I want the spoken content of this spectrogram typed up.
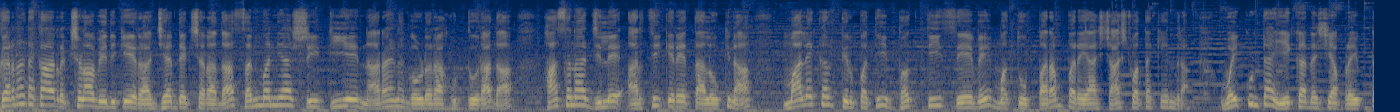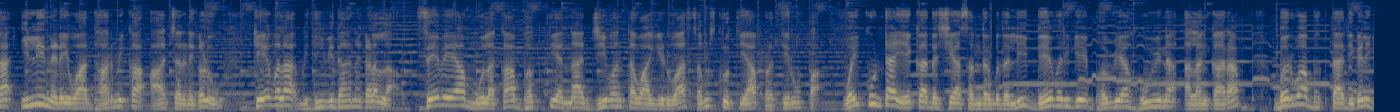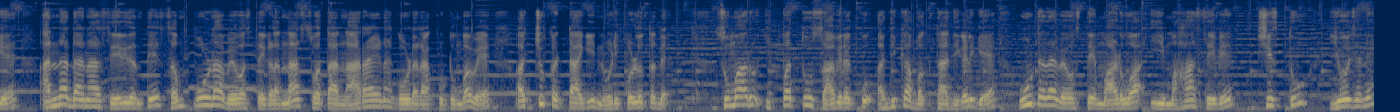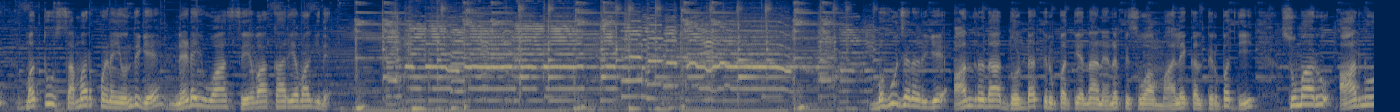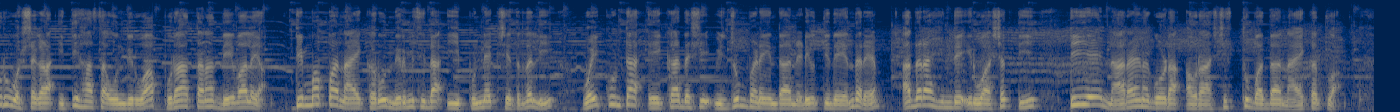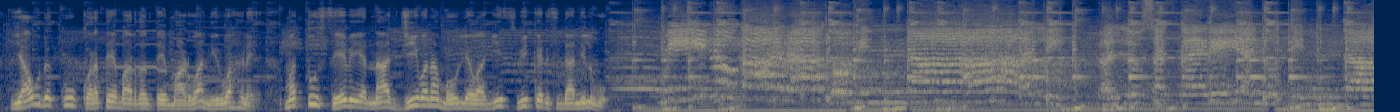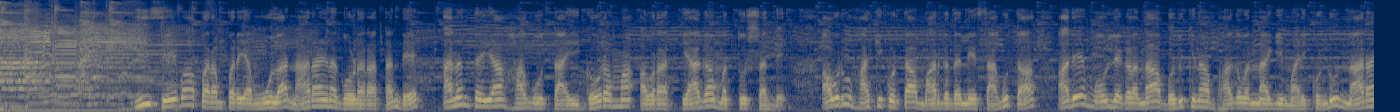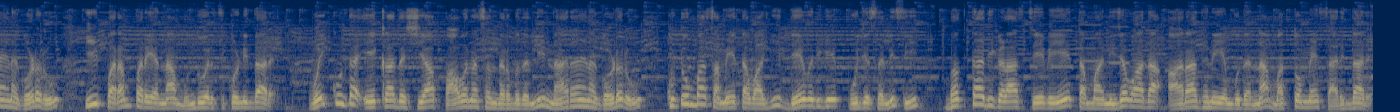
ಕರ್ನಾಟಕ ರಕ್ಷಣಾ ವೇದಿಕೆ ರಾಜ್ಯಾಧ್ಯಕ್ಷರಾದ ಸನ್ಮಾನ್ಯ ಶ್ರೀ ಟಿ ಎ ನಾರಾಯಣಗೌಡರ ಹುಟ್ಟೂರಾದ ಹಾಸನ ಜಿಲ್ಲೆ ಅರ್ಸಿಕೆರೆ ತಾಲೂಕಿನ ಮಾಲೇಕಲ್ ತಿರುಪತಿ ಭಕ್ತಿ, ಸೇವೆ ಮತ್ತು ಪರಂಪರೆಯ ಶಾಶ್ವತ ಕೇಂದ್ರ. ವೈಕುಂಠ ಏಕಾದಶಿಯ ಪ್ರಯುಕ್ತ ಇಲ್ಲಿ ನಡೆಯುವ ಧಾರ್ಮಿಕ ಆಚರಣೆಗಳು ಕೇವಲ ವಿಧಿವಿಧಾನಗಳಲ್ಲ, ಸೇವೆಯ ಮೂಲಕ ಭಕ್ತಿಯನ್ನ ಜೀವಂತವಾಗಿಡುವ ಸಂಸ್ಕೃತಿಯ ಪ್ರತಿರೂಪ. ವೈಕುಂಠ ಏಕಾದಶಿಯ ಸಂದರ್ಭದಲ್ಲಿ ದೇವರಿಗೆ ಭವ್ಯ ಹೂವಿನ ಅಲಂಕಾರ, ಬರುವ ಭಕ್ತಾದಿಗಳಿಗೆ ಅನ್ನದಾನ ಸೇರಿದಂತೆ ಸಂಪೂರ್ಣ ವ್ಯವಸ್ಥೆಗಳನ್ನು ಸ್ವತಃ ನಾರಾಯಣಗೌಡರ ಕುಟುಂಬವೇ ಅಚ್ಚುಕಟ್ಟಾಗಿ ನೋಡಿಕೊಳ್ಳುತ್ತದೆ. ಸುಮಾರು ಇಪ್ಪತ್ತು ಸಾವಿರಕ್ಕೂ ಅಧಿಕ ಭಕ್ತಾದಿಗಳಿಗೆ ಊಟದ ವ್ಯವಸ್ಥೆ ಮಾಡುವ ಈ ಮಹಾ ಸೇವೆ ಶಿಸ್ತು, ಯೋಜನೆ ಮತ್ತು ಸಮರ್ಪಣೆಯೊಂದಿಗೆ ನಡೆಯುವ ಸೇವಾ ಕಾರ್ಯವಾಗಿದೆ. ಬಹುಜನರಿಗೆ ಆಂಧ್ರದ ದೊಡ್ಡ ತಿರುಪತಿಯನ್ನ ನೆನಪಿಸುವ ಮಾಲೇಕಲ್ ತಿರುಪತಿ ಸುಮಾರು ಆರುನೂರು ವರ್ಷಗಳ ಇತಿಹಾಸ ಹೊಂದಿರುವ ಪುರಾತನ ದೇವಾಲಯ. ತಿಮ್ಮಪ್ಪ ನಾಯಕರು ನಿರ್ಮಿಸಿದ ಈ ಪುಣ್ಯಕ್ಷೇತ್ರದಲ್ಲಿ ವೈಕುಂಠ ಏಕಾದಶಿ ವಿಜೃಂಭಣೆಯಿಂದ ನಡೆಯುತ್ತಿದೆ ಎಂದರೆ ಅದರ ಹಿಂದೆ ಇರುವ ಶಕ್ತಿ ಟಿ. ಎ. ನಾರಾಯಣಗೌಡ ಅವರ ಶಿಸ್ತುಬದ್ಧ ನಾಯಕತ್ವ. ಯಾವುದಕ್ಕೂ ಕೊರತೆ ಬಾರದಂತೆ ಮಾಡುವ ನಿರ್ವಹಣೆ ಮತ್ತು ಸೇವೆಯನ್ನ ಜೀವನ ಮೌಲ್ಯವಾಗಿ ಸ್ವೀಕರಿಸಿದ ನಿಲುವು. ಸೇವಾ ಪರಂಪರೆಯ ಮೂಲ ನಾರಾಯಣಗೌಡರ ತಂದೆ ಅನಂತಯ್ಯ ಹಾಗೂ ತಾಯಿ ಗೌರಮ್ಮ ಅವರ ತ್ಯಾಗ ಮತ್ತು ಶ್ರದ್ಧೆ. ಅವರು ಹಾಕಿಕೊಟ್ಟ ಮಾರ್ಗದಲ್ಲೇ ಸಾಗುತ್ತಾ ಅದೇ ಮೌಲ್ಯಗಳನ್ನು ಬದುಕಿನ ಭಾಗವನ್ನಾಗಿ ಮಾಡಿಕೊಂಡು ನಾರಾಯಣಗೌಡರು ಈ ಪರಂಪರೆಯನ್ನು ಮುಂದುವರಿಸಿಕೊಂಡಿದ್ದಾರೆ. ವೈಕುಂಠ ಏಕಾದಶಿಯ ಪಾವನ ಸಂದರ್ಭದಲ್ಲಿ ನಾರಾಯಣಗೌಡರು ಕುಟುಂಬ ಸಮೇತವಾಗಿ ದೇವರಿಗೆ ಪೂಜೆ ಸಲ್ಲಿಸಿ ಭಕ್ತಾದಿಗಳ ಸೇವೆಯೇ ತಮ್ಮ ನಿಜವಾದ ಆರಾಧನೆ ಎಂಬುದನ್ನು ಮತ್ತೊಮ್ಮೆ ಸಾರಿದ್ದಾರೆ.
